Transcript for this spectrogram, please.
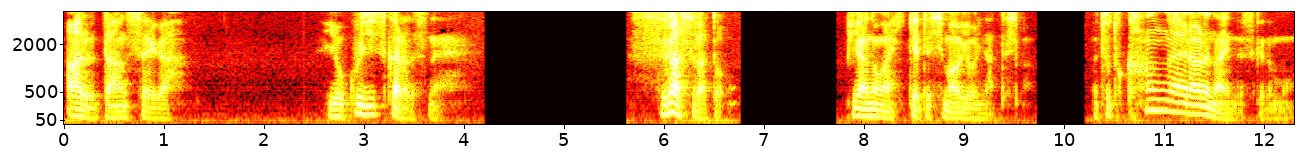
ある男性が翌日からですね、スラスラとピアノが弾けてしまうようになってしまう。ちょっと考えられないんですけども、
